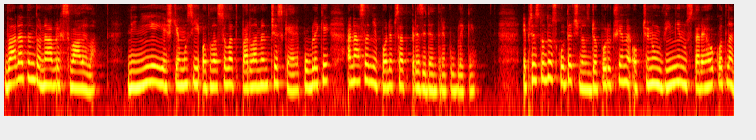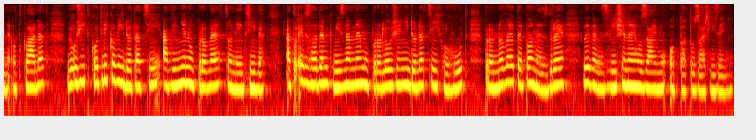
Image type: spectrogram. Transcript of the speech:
Vláda tento návrh schválila. Nyní jej ještě musí odhlasovat parlament České republiky a následně podepsat prezident republiky. I přes tuto skutečnost doporučujeme občanům výměnu starého kotle neodkládat, využít kotlíkových dotací a výměnu provést co nejdříve, a to i vzhledem k významnému prodloužení dodacích lhůt pro nové teplné zdroje vlivem zvýšeného zájmu o tato zařízení.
